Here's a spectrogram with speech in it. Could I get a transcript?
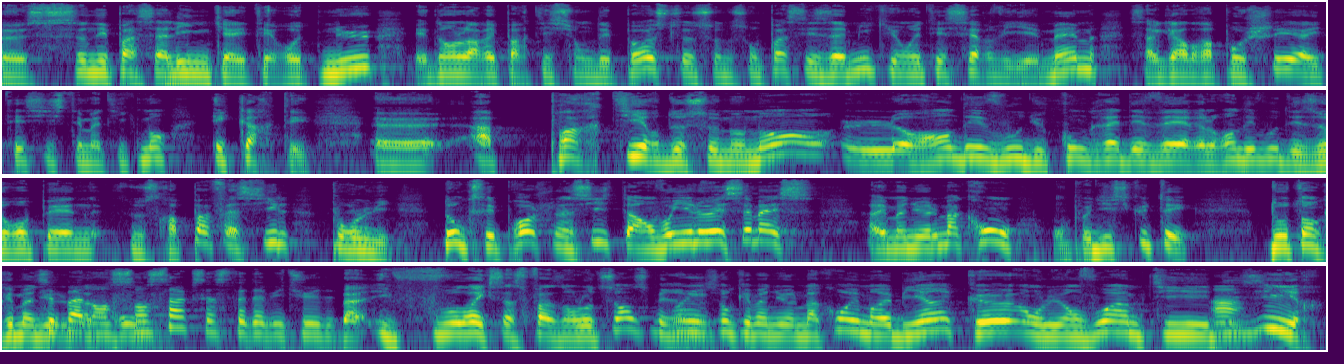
euh, ce n'est pas sa ligne qui a été retenue et dans la répartition des postes, ce ne sont pas ses amis qui ont été servis. Et même sa garde rapprochée a été systématiquement écartée. Euh, à partir de ce moment, le rendez-vous du Congrès des Verts et le rendez-vous des Européennes ne sera pas facile pour lui. Donc ses proches l'insistent à envoyer le SMS à Emmanuel Macron. On peut discuter. D'autant qu'Emmanuel C'est pas Macron... dans ce sens-là que ça se fait d'habitude. Bah, il faudrait que ça se fasse dans l'autre sens, mais j'ai Oui. l'impression qu'Emmanuel Macron aimerait bien qu'on lui envoie un petit Ah. désir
